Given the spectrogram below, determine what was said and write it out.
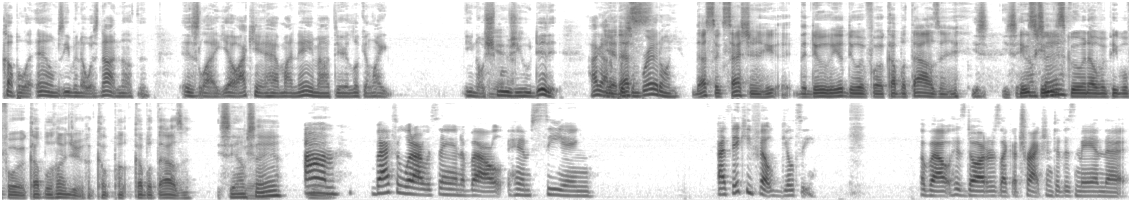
couple of M's, even though it's not nothing, is like, yo, I can't have my name out there looking like, you know, schmoozy who did it. I gotta Yeah, put some bread on you. That's succession. He, the dude, he'll do it for a couple thousand. You, you see He what I'm was, he was screwing over people for a couple hundred, a couple, couple thousand. You see what I'm Yeah. saying? Um, back to what I was saying about him seeing. I think he felt guilty about his daughter's like attraction to this man that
